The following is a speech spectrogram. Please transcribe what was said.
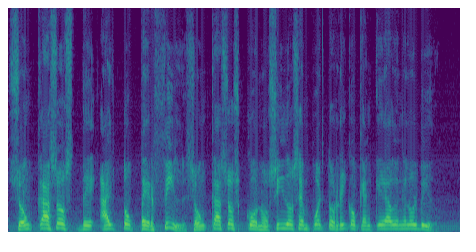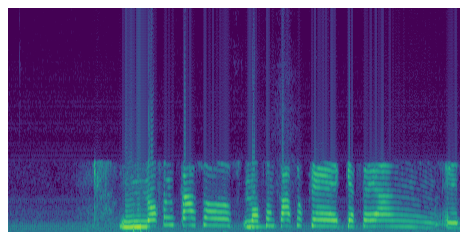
son casos de alto perfil, son casos conocidos en Puerto Rico que han quedado en el olvido. No son casos, no son casos que, que sean eh,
